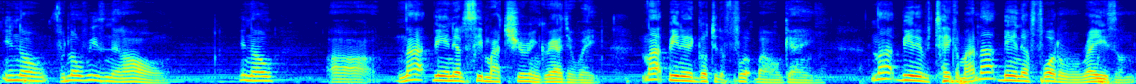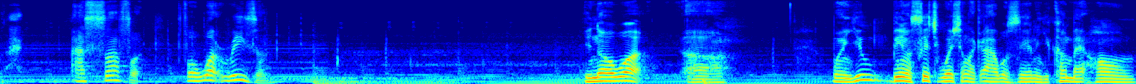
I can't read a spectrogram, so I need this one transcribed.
you know, for no reason at all. You know, uh, not being able to see my children graduate, not being able to go to the football game, not being able to take them out, not being there for them, raise them. I, I suffered. For what reason? You know what? Uh, when you be in a situation like I was in and you come back home,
